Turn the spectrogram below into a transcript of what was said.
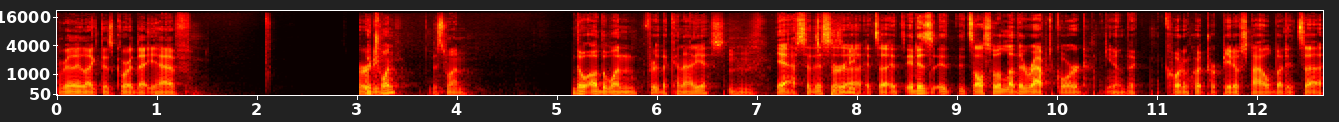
I really like this gourd that you have. Which one? This one. The other one for the Canarias. hmm Yeah, so this is a it's a it's, it is it, it's also a leather wrapped gourd, you know, the quote unquote torpedo style, but it's a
